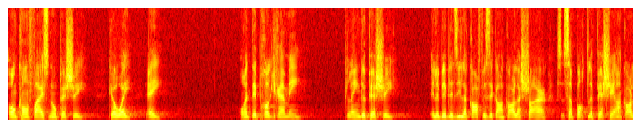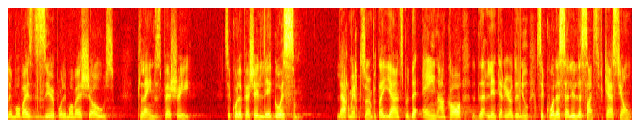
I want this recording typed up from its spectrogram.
On confesse nos péchés. Que oui, hey, ont été programmés, pleins de péchés. Et la Bible dit, le corps physique encore, la chair, ça porte le péché encore, les mauvaises désirs pour les mauvaises choses, plein du péché. C'est quoi le péché? L'égoïsme, l'amertume. Peut-être il y a un petit peu de haine encore à l'intérieur de nous. C'est quoi le salut, la sanctification?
